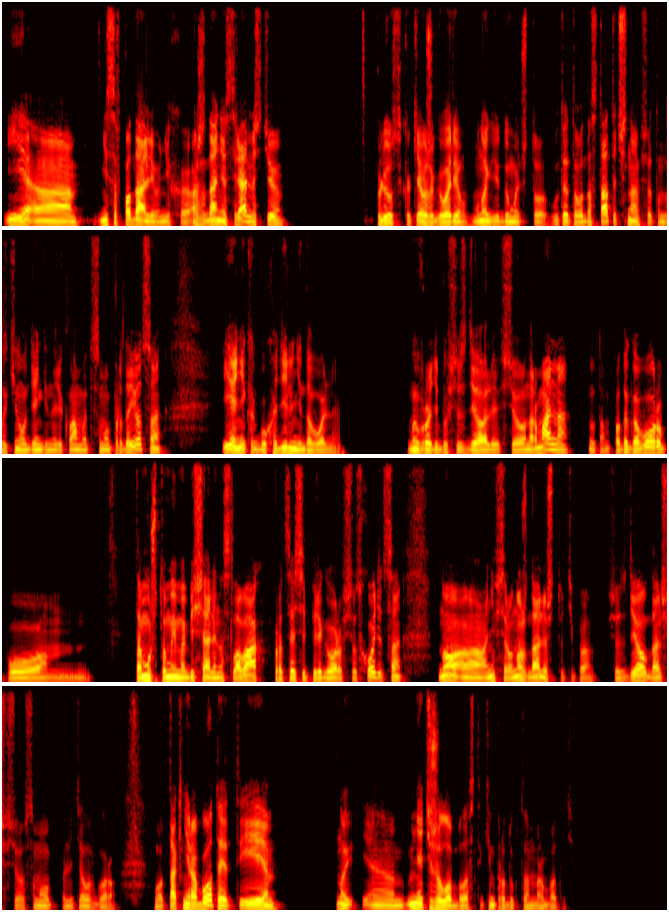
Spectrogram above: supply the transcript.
и э, не совпадали у них ожидания с реальностью. Плюс, как я уже говорил, многие думают, что вот этого достаточно, все, там закинул деньги на рекламу, это само продается, и они как бы уходили недовольны. Мы вроде бы все сделали, все нормально, ну там по договору, по тому, что мы им обещали на словах, в процессе переговоров все сходится, но э, они все равно ждали, что типа все сделал, дальше все само полетело в гору. Вот так не работает, и ну, э, мне тяжело было с таким продуктом работать.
